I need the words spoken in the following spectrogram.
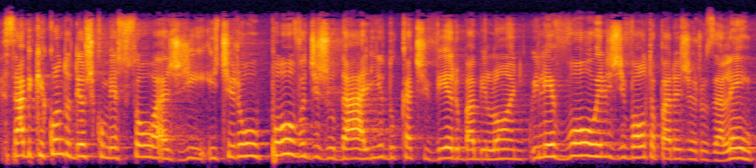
sabe que quando Deus começou a agir e tirou o povo de Judá ali do cativeiro babilônico e levou eles de volta para Jerusalém,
